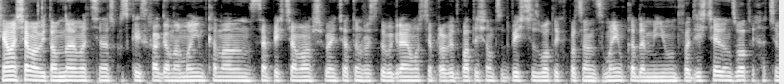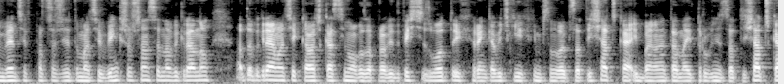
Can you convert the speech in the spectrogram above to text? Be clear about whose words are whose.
Speaker 1: Siema, siema, witam w nowym odcineczku z Casehaga na moim kanale. Na wstępie chciałem wam przypomnieć o tym, że wygrałem łącznie prawie 2200 zł wpłacając z moim kodem minimum 21 zł, a czym więcej wpłacacie, tym macie większą szansę na wygraną, a do wygrania macie kałaczka Simowa za prawie 200 zł, rękawiczki Crimson Web za 1000 i Bayonetta Night również za 1000,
